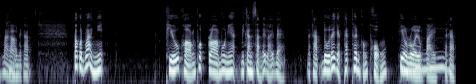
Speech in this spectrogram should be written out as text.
ขึ้นมาอย่างนี้นะครับ ปรากฏว่าอย่างนี้ ผิวของพวกกรองพวกเนี้ยมีการสั่นได้หลายแบบนะครับดูได้จากแพทเทิร์นของผงที่เราโรยลงไปนะครับ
